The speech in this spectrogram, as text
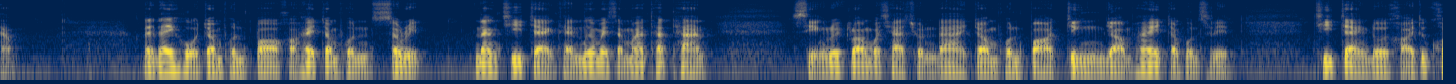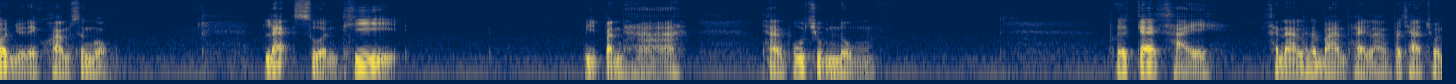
ครับและได้โหจอมพลปอขอให้จอมพลสฤษดิ์นั่งชี้แจงแทนเมื่อไม่สามารถทัดทานเสียงเรียกร้องประชาชนได้ จอมพลปอจึงยอมให้จอมพลสฤษดิ์ชี้แจงโดยขอให้ทุกคนอยู่ในความสงบ และส่วนที่มีปัญหาทางผู้ชุมนุม เพื่อแก้ไขคณะรัฐบาลภายหลังประชาชน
